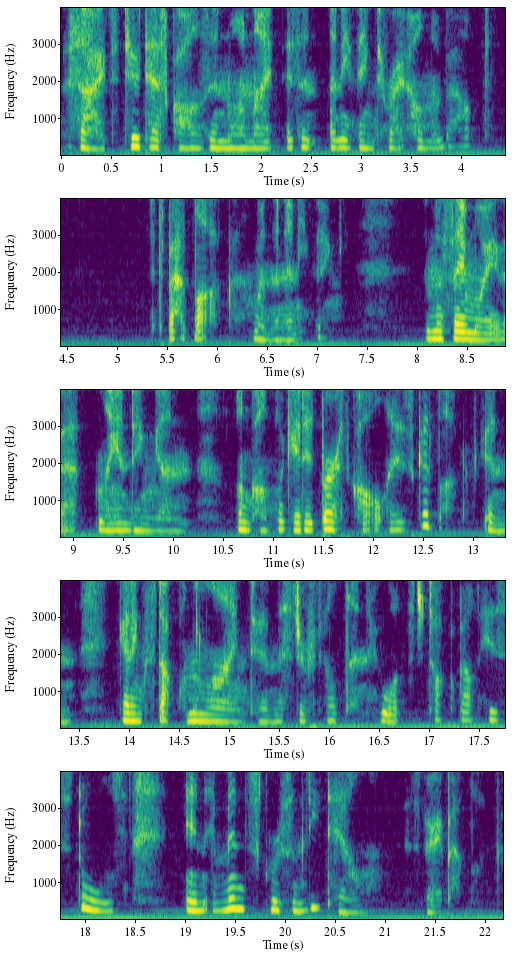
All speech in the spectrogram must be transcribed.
Besides, two test calls in one night isn't anything to write home about. It's bad luck more than anything. In the same way that landing an uncomplicated birth call is good luck, and getting stuck on the line to Mr. Filton, who wants to talk about his stools in immense gruesome detail, is very bad luck.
